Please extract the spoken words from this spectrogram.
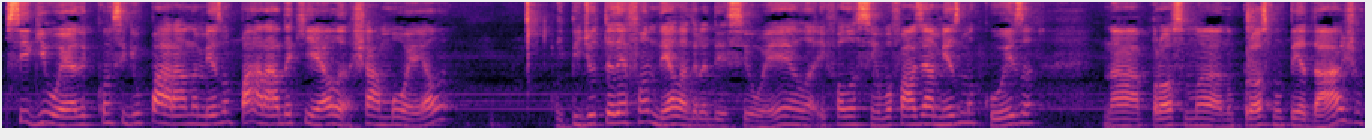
seguiu ela e conseguiu parar na mesma parada que ela. Chamou ela e pediu o telefone dela, agradeceu ela e falou assim: Eu vou fazer a mesma coisa na próxima, no próximo pedágio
